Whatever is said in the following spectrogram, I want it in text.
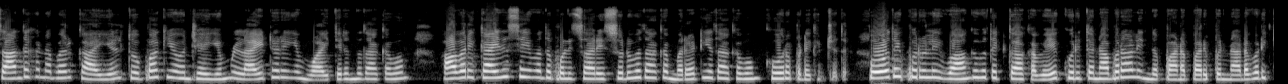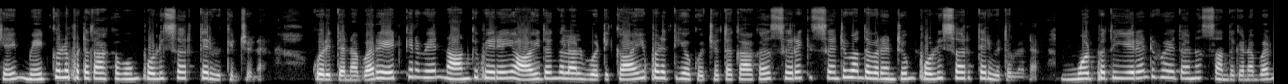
சந்தக நபர் கையில் துப்பாக்கி ஒன்றையும் லைட்டரையும் வைத்திருந்ததாகவும் அவரை கைது செய்ய வந்த போலீசாரை சுடுவதாக மிரட்டியதாகவும் கூறப்படுகின்றது. போதைப் பொருளை வாங்குவதற்காகவே குறித்த நபரால் இந்த பணப்பறிப்பு நடவடிக்கை மேற்கொள்ளப்பட்டதாகவும் போலீசார் தெரிவிக்கின்றனர். குறித்த நபர் ஏற்கனவே நான்கு பேரை ஆயுதங்களால் ஓட்டி காயப்படுத்திய குற்றத்துக்காக சிறைக்கு சென்று வந்தவர் என்றும் போலீசார் தெரிவித்துள்ளனர். முப்பத்தி இரண்டு வயதான சந்தக நபர்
